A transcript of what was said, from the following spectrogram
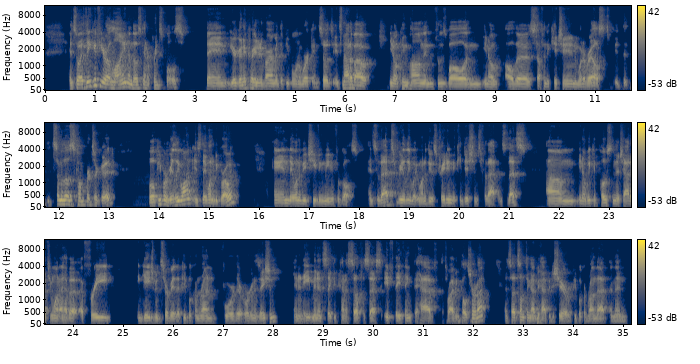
And so I think if you're aligned on those kind of principles, then you're going to create an environment that people want to work in. So it's, it's not about, you know, ping pong and foosball and, you know, all the stuff in the kitchen and whatever else. It, it, some of those comforts are good. But what people really want is they want to be growing and they want to be achieving meaningful goals. And so that's really what you want to do is creating the conditions for that. And so that's, um, you know, we could post in the chat if you want. I have a, a free engagement survey that people can run for their organization and in eight minutes they could kind of self-assess if they think they have a thriving culture or not. And so that's something I'd be happy to share where people can run that and then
